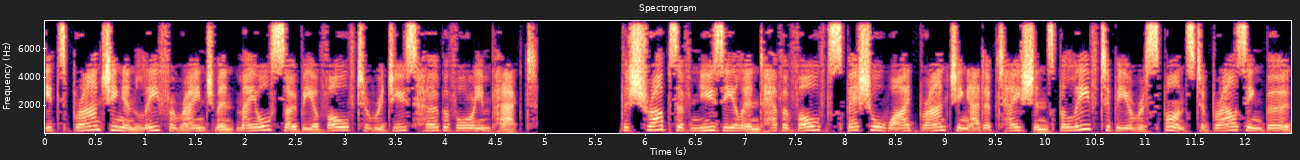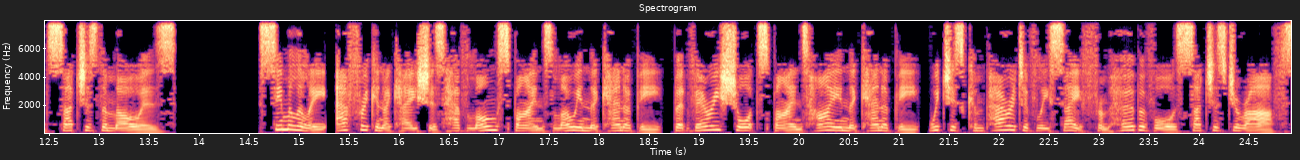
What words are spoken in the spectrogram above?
its branching and leaf arrangement may also be evolved to reduce herbivore impact. The shrubs of New Zealand have evolved special wide-branching adaptations believed to be a response to browsing birds such as the moas. Similarly, African acacias have long spines low in the canopy, but very short spines high in the canopy, which is comparatively safe from herbivores such as giraffes.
